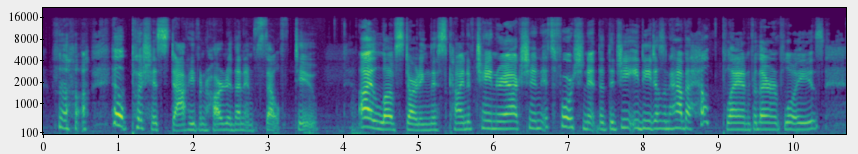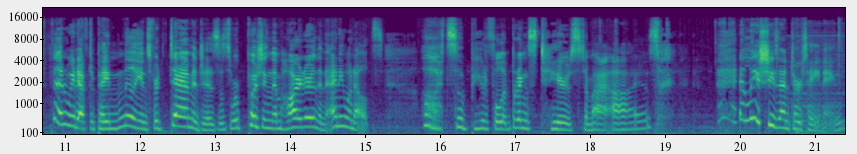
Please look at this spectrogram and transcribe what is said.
he'll push his staff even harder than himself, too. I love starting this kind of chain reaction. It's fortunate that the GED doesn't have a health plan for their employees. Then we'd have to pay millions for damages as we're pushing them harder than anyone else. Oh, it's so beautiful. It brings tears to my eyes. At least she's entertaining.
